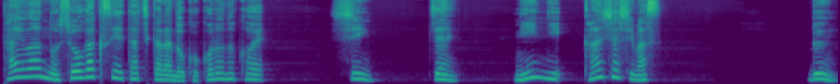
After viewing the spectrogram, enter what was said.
台湾の小学生たちからの心の声真善任に感謝します文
